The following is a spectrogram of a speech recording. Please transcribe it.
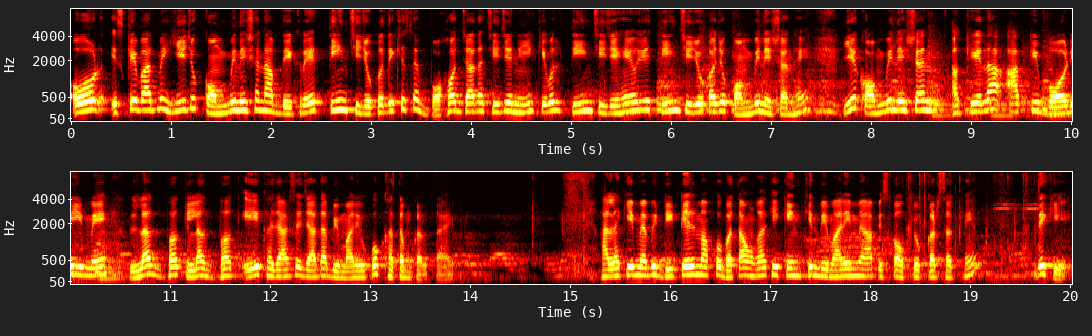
और इसके बाद में ये जो कॉम्बिनेशन आप देख रहे हैं, तीन चीज़ों का, देखिए, इसमें बहुत ज़्यादा चीज़ें नहीं, केवल तीन चीज़ें हैं और ये तीन चीज़ों का जो कॉम्बिनेशन है, ये कॉम्बिनेशन अकेला आपकी बॉडी में लगभग लगभग एक हज़ार से ज़्यादा बीमारियों को ख़त्म करता है। हालाँकि मैं अभी डिटेल में आपको बताऊँगा कि किन किन बीमारी में आप इसका उपयोग कर सकते हैं। देखिए,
